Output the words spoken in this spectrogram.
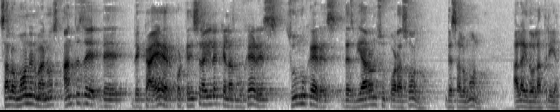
Salomón, hermanos, antes de, de, caer, porque dice la Biblia que las mujeres, sus mujeres, desviaron su corazón de Salomón a la idolatría.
